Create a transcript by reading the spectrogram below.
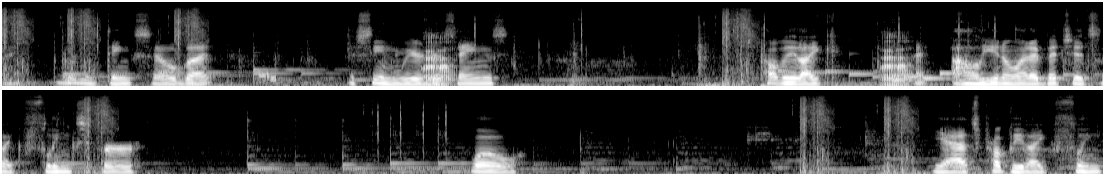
I wouldn't think so, but I've seen weirder things. Probably like... I, oh, you know what? I bet you it's like Flinx fur. Whoa. Yeah, it's probably like Flink...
